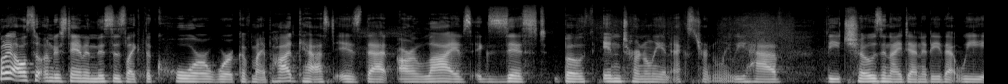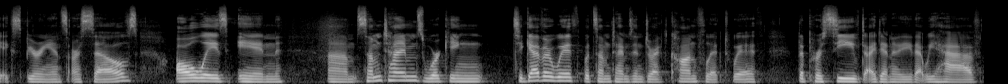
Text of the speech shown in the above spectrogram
but I also understand, and this is like the core work of my podcast, is that our lives exist both internally and externally. We have the chosen identity that we experience ourselves, always in um, sometimes working together with, but sometimes in direct conflict with the perceived identity that we have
